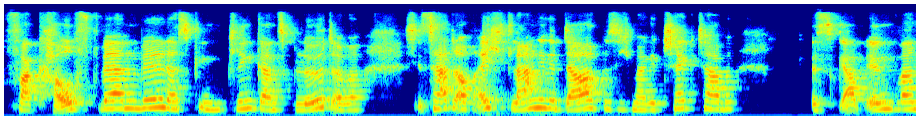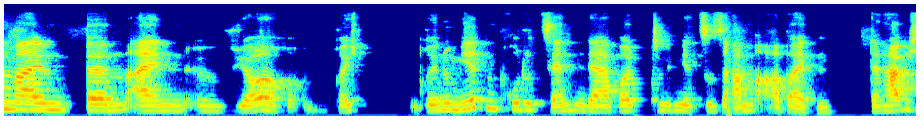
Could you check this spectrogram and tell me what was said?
verkauft werden will. Das klingt ganz blöd, aber es hat auch echt lange gedauert, bis ich mal gecheckt habe. Es gab irgendwann mal ähm, einen äh, ja, recht renommierten Produzenten, der wollte mit mir zusammenarbeiten. Dann habe ich,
